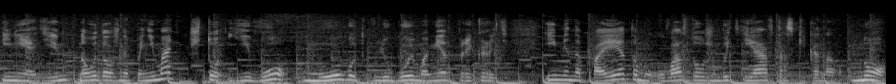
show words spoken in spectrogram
и не один, но вы должны понимать что его могут в любой момент прикрыть. Именно поэтому у вас должен быть и авторский канал. Но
